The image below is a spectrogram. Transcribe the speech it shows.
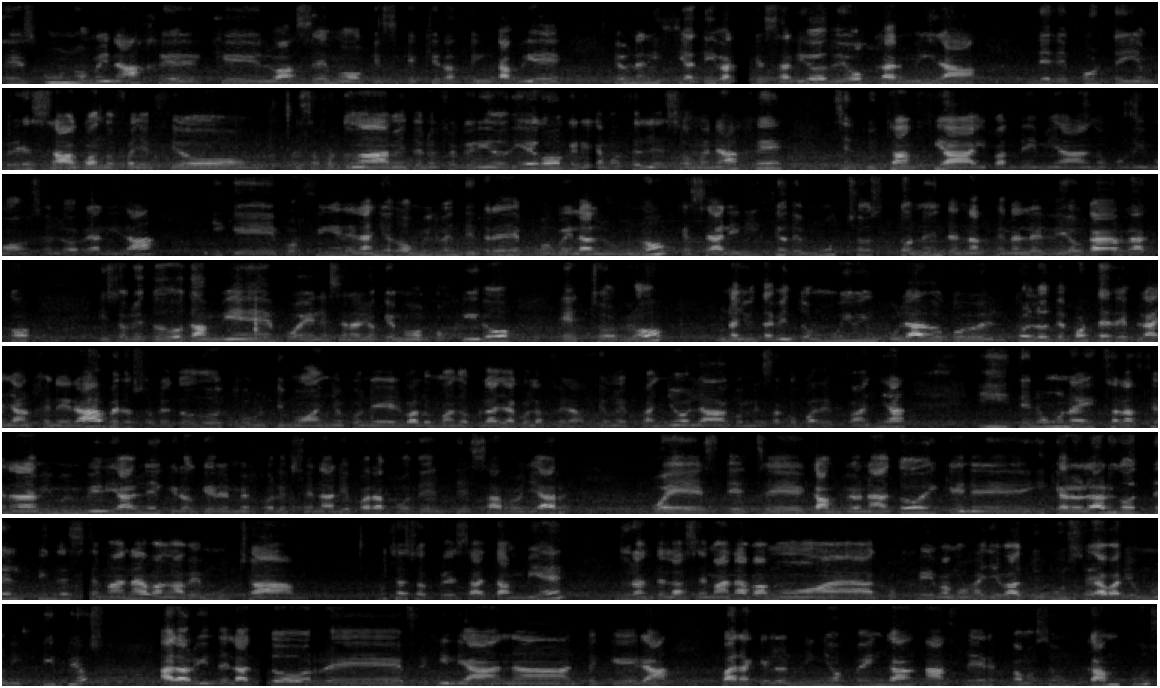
es un homenaje que lo hacemos, que sí que quiero hacer hincapié, es una iniciativa que salió de Oscar Mira, de deporte y empresa cuando falleció desafortunadamente nuestro querido Diego. Queríamos hacerle ese homenaje. Circunstancias y pandemia no pudimos hacerlo realidad y que por fin en el año 2023 pues la luz, ¿no? Que sea el inicio de muchos torneos internacionales de Diego Carrasco y sobre todo también pues el escenario que hemos cogido es Torró un ayuntamiento muy vinculado con, los deportes de playa en general, pero sobre todo estos últimos años con el balonmano playa, con la Federación Española, con esa Copa de España. Y tenemos una instalación ahora mismo envidiable y creo que es el mejor escenario para poder desarrollar pues este campeonato y que, y que a lo largo del fin de semana van a haber muchas muchas sorpresas. También durante la semana vamos a coger, vamos a llevar autobuses a varios municipios a la orilla de la Torre, Frigiliana, Antequera, para que los niños vengan a hacer, vamos a un campus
